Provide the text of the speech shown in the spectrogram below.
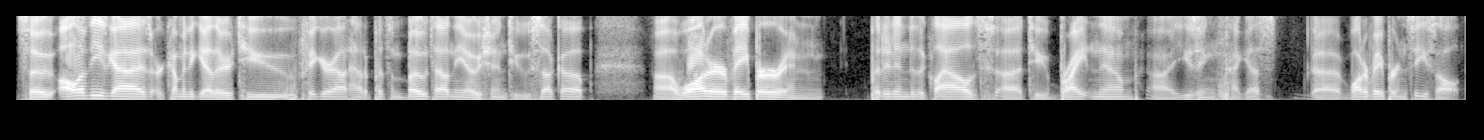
so all of these guys are coming together to figure out how to put some boats out in the ocean to suck up uh, water vapor and put it into the clouds uh, to brighten them uh, using, I guess, uh, water vapor and sea salt.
